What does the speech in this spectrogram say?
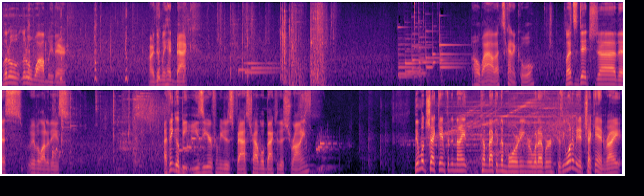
Little, little wobbly there. All right, then we head back. Oh wow, that's kind of cool. Let's ditch uh, this. We have a lot of these. I think it'll be easier for me to just fast travel back to the shrine. Then we'll check in for the night, come back in the morning or whatever. Because he wanted me to check in, right?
